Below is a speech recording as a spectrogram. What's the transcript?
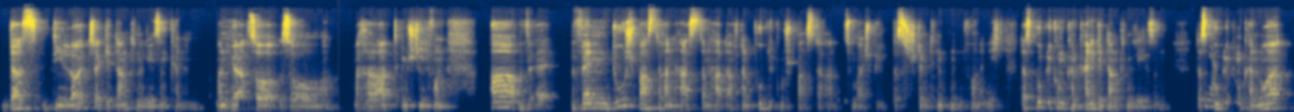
dass die Leute Gedanken lesen können. Man hört so, so Rat im Stil von, ah, wenn du Spaß daran hast, dann hat auch dein Publikum Spaß daran, zum Beispiel. Das stimmt hinten und vorne nicht. Das Publikum kann keine Gedanken lesen. Das ja. Publikum kann nur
